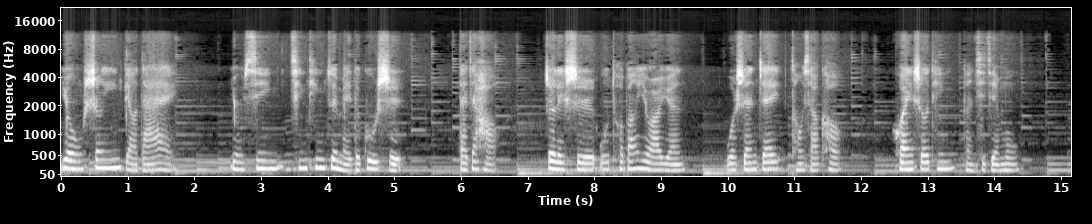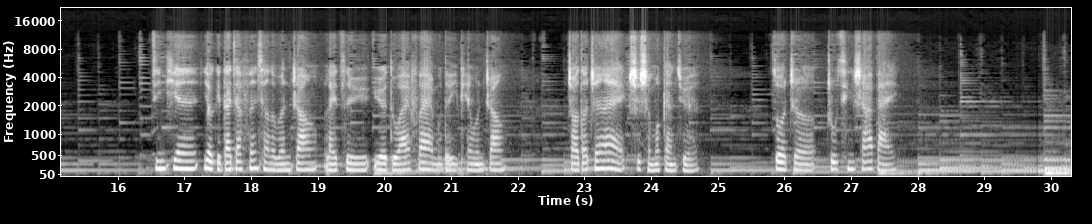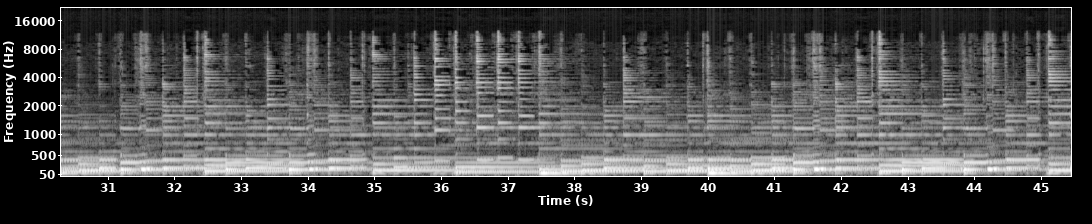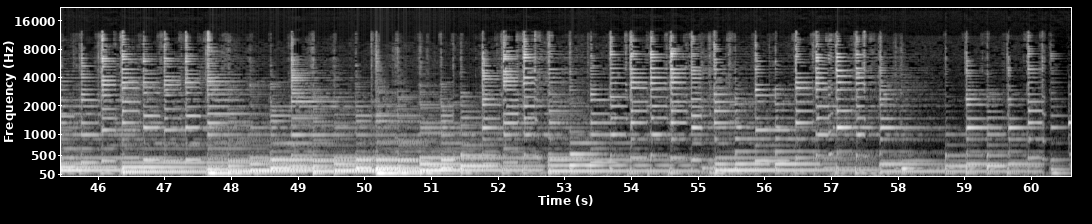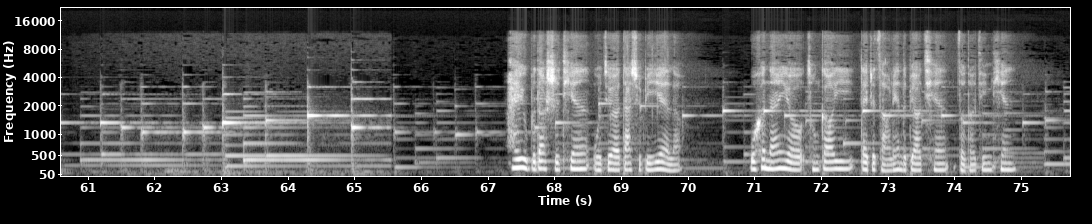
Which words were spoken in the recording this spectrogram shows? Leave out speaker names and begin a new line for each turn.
用声音表达爱，用心倾听最美的故事。大家好，这里是乌托邦幼儿园，我是 NJ 童小扣，欢迎收听本期节目。今天要给大家分享的文章来自于阅读 FM 的一篇文章，《找到真爱是什么感觉》，作者朱青沙白。还有不到十天，我就要大学毕业了。我和男友从高一带着早恋的标签走到今天，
